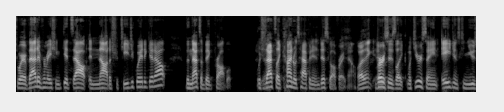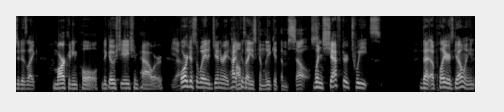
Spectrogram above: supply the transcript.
To where if that information gets out and not a strategic way to get out, then that's a big problem. Which Yeah. that's like kind of what's happening in disc golf right now. Well, I think Versus like what you were saying, agents can use it as like marketing pull, negotiation power, yeah. or just a way to generate hype. Because like companies can leak it themselves. when Schefter tweets that a player's going,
